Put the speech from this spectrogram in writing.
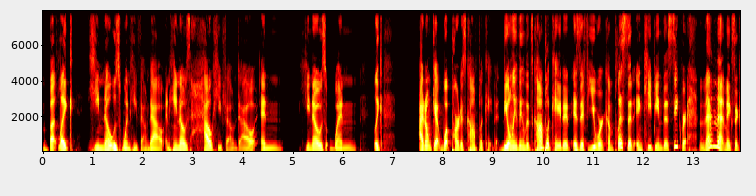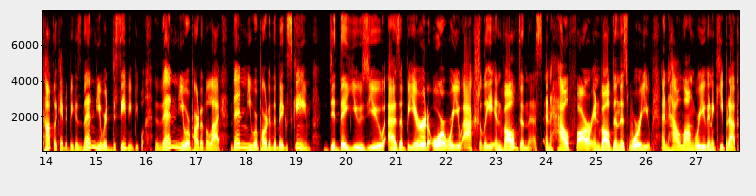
But like he knows when he found out and he knows how he found out and he knows when like I don't get what part is complicated. The only thing that's complicated is if you were complicit in keeping this secret. Then that makes it complicated because then you were deceiving people. Then you were part of the lie. Then you were part of the big scheme. Did they use you as a beard or were you actually involved in this? And how far involved in this were you? And how long were you going to keep it up?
